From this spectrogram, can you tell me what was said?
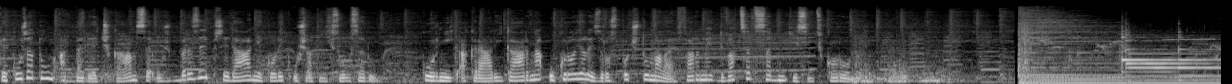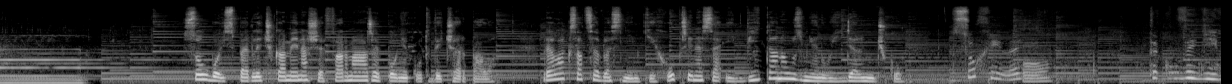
Ke kuřatům a perličkám se už brzy přidá několik ušatých sousedů. Kurník a králíkárna ukrojili z rozpočtu malé farmy 27 tisíc korun. Souboj s perličkami naše farmáře poněkud vyčerpal. Relaxace v lesním tichu přinese i vítanou změnu jídelníčku. Suchý, vy? No, Tak uvidím.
